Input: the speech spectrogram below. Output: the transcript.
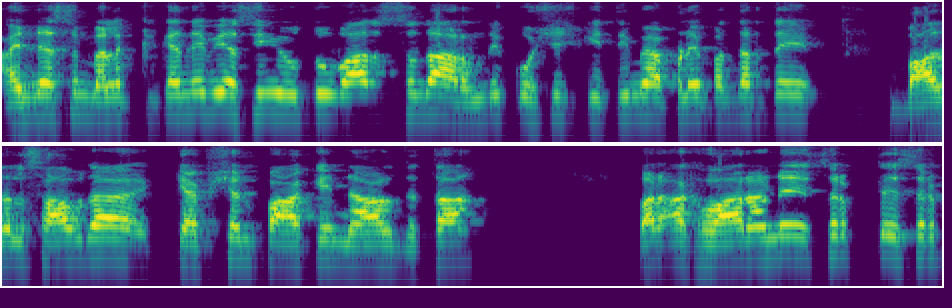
ਐਨਐਸ ਮਲਿਕ ਕਹਿੰਦੇ ਵੀ ਅਸੀਂ ਉਸ ਤੋਂ ਬਾਅਦ ਸੁਧਾਰਨ ਦੀ ਕੋਸ਼ਿਸ਼ ਕੀਤੀ, ਮੈਂ ਆਪਣੇ ਪੱਧਰ ਤੇ ਬਾਦਲ ਸਾਹਿਬ ਦਾ ਕੈਪਸ਼ਨ ਪਾ ਕੇ ਨਾਲ ਦਿੱਤਾ, ਪਰ ਅਖਬਾਰਾਂ ਨੇ ਸਿਰਫ ਤੇ ਸਿਰਫ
